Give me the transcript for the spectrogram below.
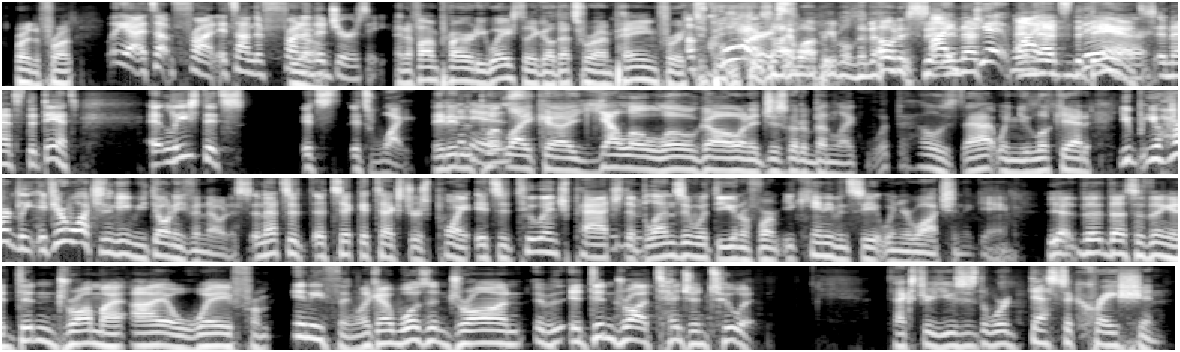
right in the front. Well, yeah, it's up front. It's on the front of the jersey. And if I'm priority waste, I go, that's where I'm paying for it Of to be because. I want people to notice it. I and that's, get why and that's it's the there. dance. And that's the dance. At least it's it's it's white. They didn't It put is. like a yellow logo and it just would have been like, what the hell is that? When you look at it, you you hardly if you're watching the game, you don't even notice. And that's a, a ticket texter's point. It's a two inch patch Mm-hmm. that blends in with the uniform. You can't even see it when you're watching the game. Yeah, th- that's the thing. It didn't draw my eye away from anything. Like I wasn't drawn. It, it didn't draw attention to it. Texter uses the word desecration.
